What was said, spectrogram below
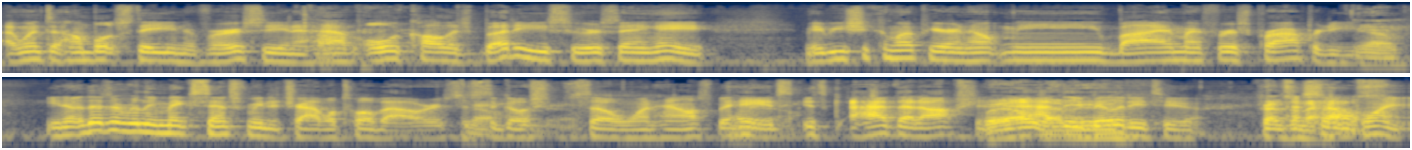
I went to Humboldt State University, and I have Okay. old college buddies who are saying, "Hey, maybe you should come up here and help me buy my first property." Yeah. You know, it doesn't really make sense for me to travel 12 hours just to go no. sell one house. But hey, it's, it's I have that option. Well, I have I the mean, ability to. depends on at the some house. point.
